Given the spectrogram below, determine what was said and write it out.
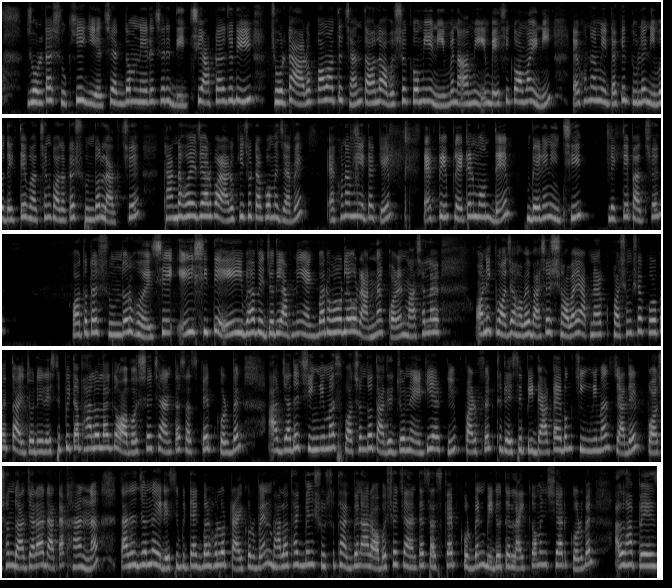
ঝোলটা শুকিয়ে গিয়েছে, একদম নেড়ে ছেড়ে দিচ্ছি। আপনারা যদি ঝোলটা আরও কমাতে চান তাহলে অবশ্যই কমিয়ে নেবেন। আমি বেশি কমাইনি, এখন আমি এটাকে তুলে নিব। দেখতেই পাচ্ছেন কতটা সুন্দর লাগছে। ঠান্ডা হয়ে যাওয়ার পর আরও কিছুটা কমে যাবে। এখন আমি এটাকে একটি প্লেটের মধ্যে বেড়ে নিচ্ছি। দেখতেই পাচ্ছেন কতটা সুন্দর হয়েছে এই শীতে। এইভাবে যদি আপনি একবার হলেও রান্না করেন মশালা অনেক মজা হবে। বাসার সবাই আপনার প্রশংসা করবে, তাই যদি রেসিপিটা ভালো লাগে অবশ্যই চ্যানেলটা সাবস্ক্রাইব করবেন। আর যাদের চিংড়ি মাছ পছন্দ, তাদের জন্য এটি একটি পারফেক্ট রেসিপি ডাটা এবং চিংড়ি মাছ যাদের পছন্দ, আর যারা ডাটা খান না, তাদের জন্য এই রেসিপিটা একবার হলো ট্রাই করবেন। ভালো থাকবেন, সুস্থ থাকবেন, আর অবশ্যই চ্যানেলটা সাবস্ক্রাইব করবেন। ভিডিওতে লাইক কমেন্ট শেয়ার করবেন। আল্লাহ হাফেজ।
